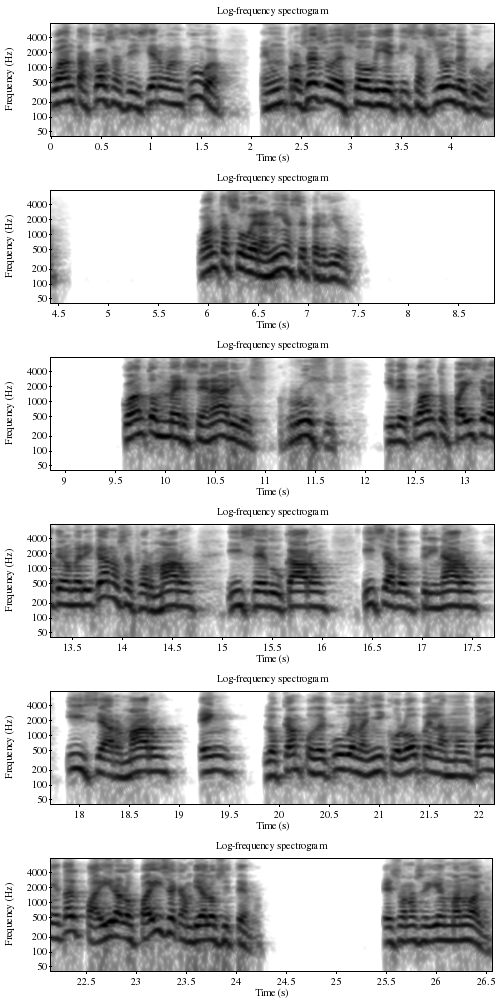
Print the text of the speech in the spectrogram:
cuántas cosas se hicieron en Cuba en un proceso de sovietización de Cuba. ¿Cuánta soberanía se perdió? ¿Cuántos mercenarios rusos y de cuántos países latinoamericanos se formaron y se educaron y se adoctrinaron y se armaron en los campos de Cuba, en la Ñico López, en las montañas y tal, para ir a los países a cambiar los sistemas? Eso no seguía en manuales.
